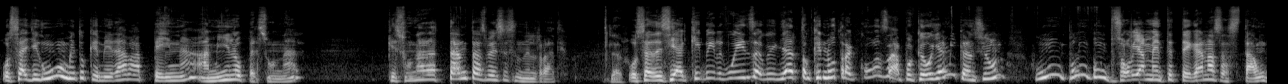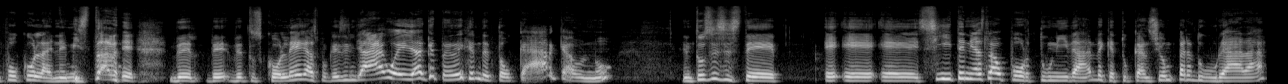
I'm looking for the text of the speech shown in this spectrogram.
O sea, llegó un momento que me daba pena, a mí en lo personal, que sonara tantas veces en el radio. O sea, decía, qué vergüenza, güey, ya toquen otra cosa. Porque oía mi canción, pum, pum, pum. Pues obviamente te ganas hasta un poco la enemistad de, tus colegas, porque dicen, ya, güey, ya que te dejen de tocar, cabrón, ¿no? Entonces, este, eh, eh, eh, sí tenías la oportunidad de que tu canción perdurara,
